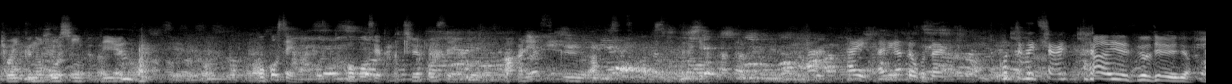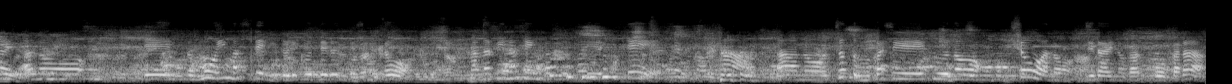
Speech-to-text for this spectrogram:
教育の方針っていうのを高校生高校生とか中高生に分かりやすくあの説明していただければなとあはい、ありがとうございます。こっち向いて喋りた。あいいですよいいですよはい、あのえー、ともう今すでに取り組んでるんですけど学びの変革といって、まあ、あのちょっと昔風の昭和の時代の学校から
